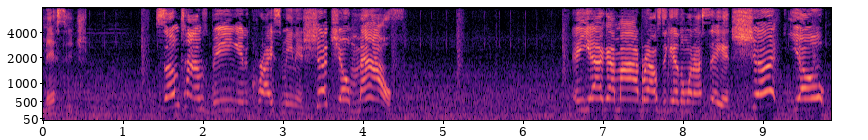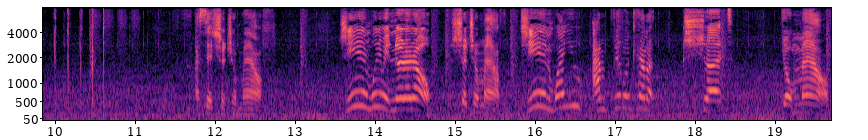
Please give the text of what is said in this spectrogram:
Message. Sometimes being in Christ meaning shut your mouth. And yeah, I got my eyebrows together when I say it. Shut your. I said, shut your mouth. Jen, what do you mean? No, no, no. Shut your mouth. Jen, why you? I'm feeling kind of. Shut your mouth.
